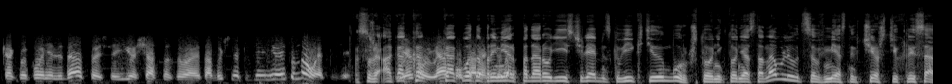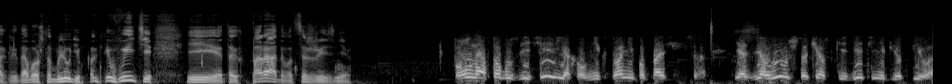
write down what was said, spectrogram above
как вы поняли, да? То есть ее сейчас называют обычной Плезенью, это новая Плезень. Слушай, а как, Ехал как, как вот, например, часа. по дороге из Челябинска в Екатеринбург, что никто не останавливается в местных чешских лесах для того, чтобы люди могли выйти и так, порадоваться жизнью? Полный автобус детей ехал, никто не попросился. Я сделал вывод, что чешские дети не пьют пиво.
